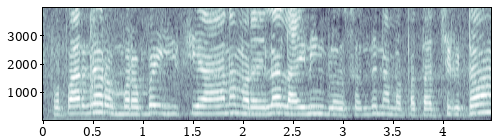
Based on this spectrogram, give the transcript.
இப்போ பாருங்கள் ரொம்ப ரொம்ப ஈஸியான முறையில் லைனிங் ப்ளவுஸ் வந்து நம்ம இப்போ தச்சுக்கிட்டோம்.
